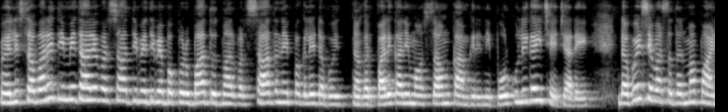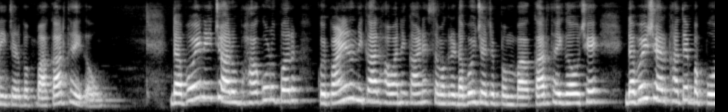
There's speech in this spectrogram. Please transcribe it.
વહેલી સવારે ધીમી ધારે વરસાદ, ધીમે ધીમે બપોર બાદ ધોધમાર વરસાદને પગલે ડભોઈ નગરપાલિકાની મોસમ કામગીરીની પોલ ખુલી ગઈ છે જ્યારે ડભોઈ સેવા સદનમાં પાણી જળબંબાકાર થઈ ગયું. ડભોઈની ચારો ભાગોળ ઉપર કોઈ પાણીનો નિકાલ હોવાને કારણે સમગ્ર ડભોઈ જળબંબાકાર થઈ ગયો છે. ડભોઈ શહેર ખાતે બપોર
